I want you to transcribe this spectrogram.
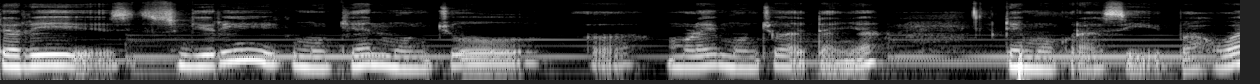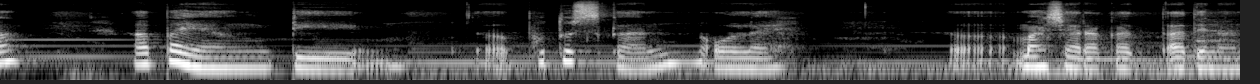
dari sendiri kemudian muncul uh, mulai muncul adanya demokrasi bahwa apa yang diputuskan oleh uh, masyarakat Athena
